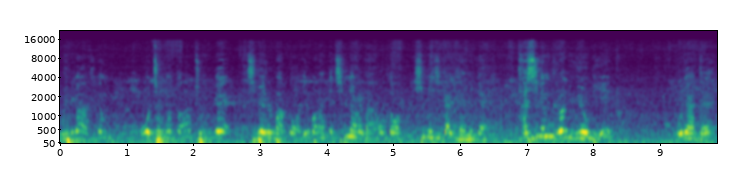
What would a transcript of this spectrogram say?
우리가 지금 5천 년 동안 중국의 지배를 받고 일본한테 침략을 당하고 또 식민지까지 됐는데 다시금 그런 위협이 우리한테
